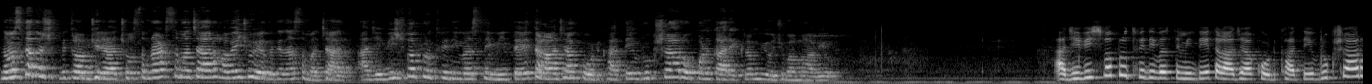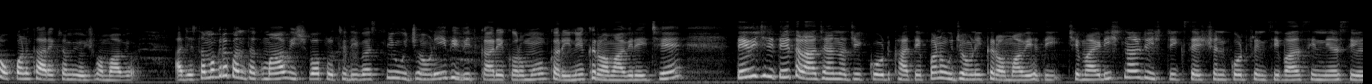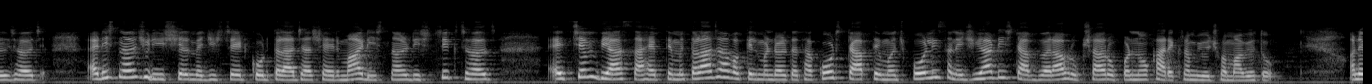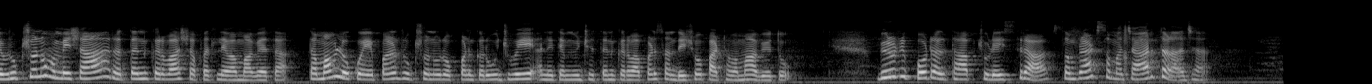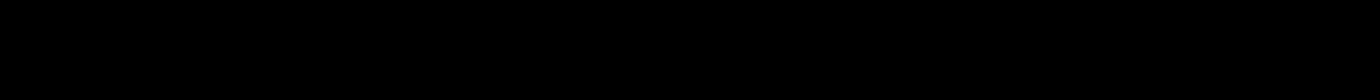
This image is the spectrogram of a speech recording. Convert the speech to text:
નમસ્કાર દર્શક મિત્રો, આપ જોઈ રહ્યા છો સમ્રાટ સમાચાર. હવે જોઈએ અગત્યના સમાચાર. આજે વિશ્વ પૃથ્વી દિવસ નિમિત્તે તળાજા કોટ ખાતે વૃક્ષારોપણ કાર્યક્રમ યોજવામાં આવ્યો. આજે વિશ્વ પૃથ્વી દિવસ નિમિત્તે તળાજા કોટ ખાતે વૃક્ષારોપણ કાર્યક્રમ યોજવામાં આવ્યો. આજે સમગ્ર પંથકમાં વિશ્વ પૃથ્વી દિવસની ઉજવણી વિવિધ કાર્યક્રમો કરીને કરવામાં આવી રહી છે. તેવી જ રીતે તળાજા નજીક કોર્ટ ખાતે પણ ઉજવણી કરવામાં આવી હતી, જેમાં additional district session court principal, senior civil જજ, additional judicial magistrate court Talaja શહેરમાં એડિશનલ ડિસ્ટ્રિક્ટ જજ એચ એમ વ્યાસ સાહેબ તેમજ તળાજા વકીલ મંડળ તથા કોર્ટ સ્ટાફ તેમજ પોલીસ અને જીઆરડી સ્ટાફ દ્વારા વૃક્ષારોપણનો કાર્યક્રમ યોજવામાં આવ્યો હતો. અને વૃક્ષોનું હંમેશા રતન કરવા શપથ લેવામાં આવ્યા હતા. તમામ લોકોએ પણ વૃક્ષોનું રોપણ કરવું જોઈએ અને તેમનું જતન કરવા પણ સંદેશો પાઠવવામાં આવ્યો હતો. બ્યુરો રિપોર્ટ અલ્તાફ ચુડેસરા સમ્રાટ સમાચાર તળાજા.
